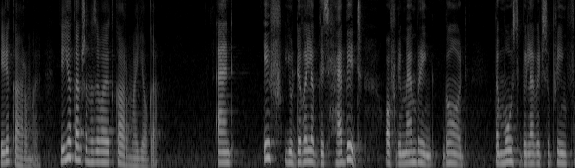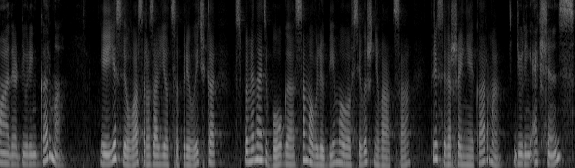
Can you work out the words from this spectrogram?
или кармы, ее также называют карма-йога. And if you develop this habit of remembering God, the most beloved Supreme Father during karma, И если у вас разовьется привычка вспоминать Бога, самого любимого Всевышнего Отца при совершении кармы, during actions,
